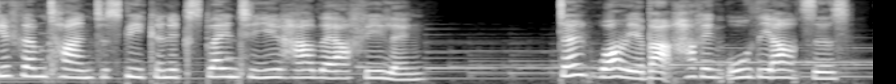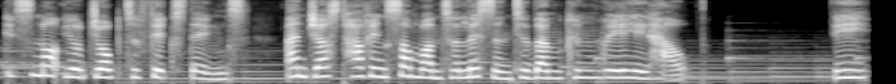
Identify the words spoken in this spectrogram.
Give them time to speak and explain to you how they are feeling. Don't worry about having all the answers, it's not your job to fix things, and just having someone to listen to them can really help. E.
